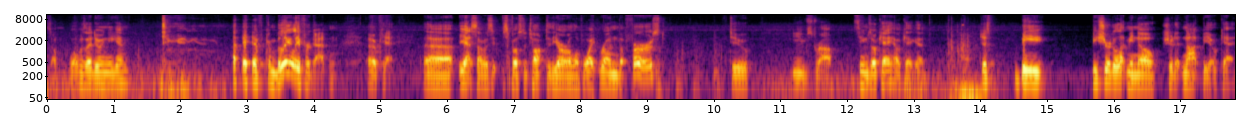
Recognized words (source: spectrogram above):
So, what was I doing again? I have completely forgotten. Okay. Uh, yes, I was supposed to talk to the Jarl of Whiterun, but first, to eavesdrop Seems okay? Okay, good. Just be be sure to let me know should it not be okay.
